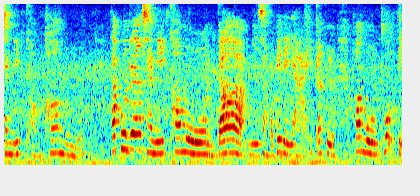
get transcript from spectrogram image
ชนิดของข้อมูล ถ้าพูดเรื่องชนิดข้อมูลก็มีสองประเภทใหญ่ๆ ก็คือข้อมูลทุติ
